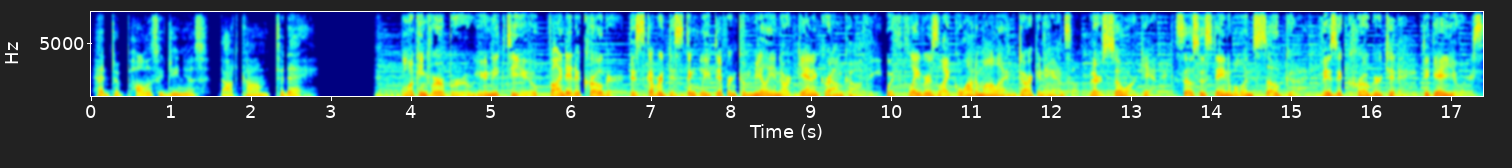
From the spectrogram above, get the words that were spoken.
head to policygenius.com today. Looking for a brew unique to you? Find it at Kroger. Discover distinctly different chameleon organic ground coffee with flavors like Guatemala and Dark and Handsome. They're so organic, so sustainable, and so good. Visit Kroger today to get yours.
